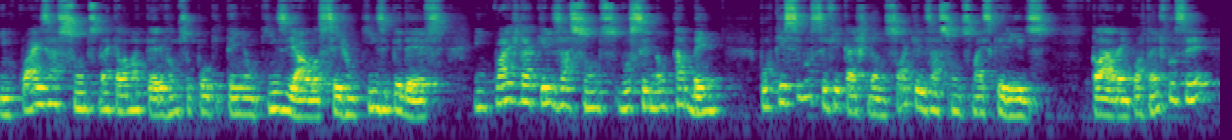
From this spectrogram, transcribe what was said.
em quais assuntos daquela matéria, vamos supor que tenham 15 aulas, sejam 15 PDFs, em quais daqueles assuntos você não está bem. Porque se você ficar estudando só aqueles assuntos mais queridos, claro, é importante você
